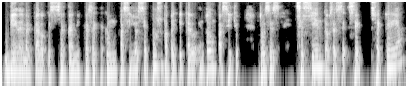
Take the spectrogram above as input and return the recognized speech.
viene al mercado que se acerca a mi casa con un pasillo, se puso papel picado en todo un pasillo. Entonces se sienta, o sea, se, se, crea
